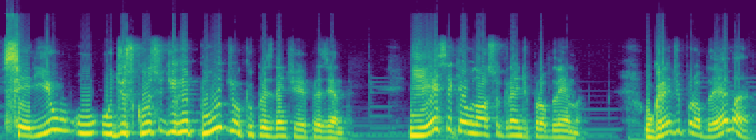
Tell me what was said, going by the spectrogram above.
seria o, o discurso de repúdio que o presidente representa. E esse é que é o nosso grande problema o grande problema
